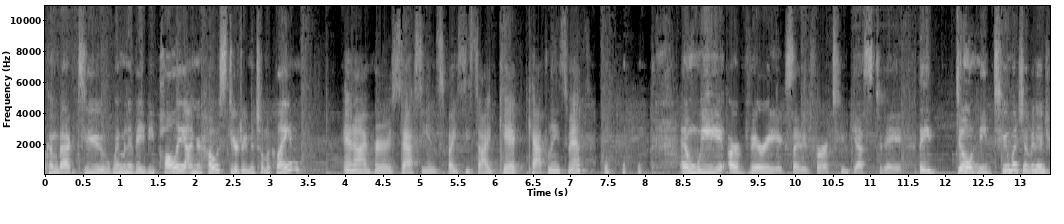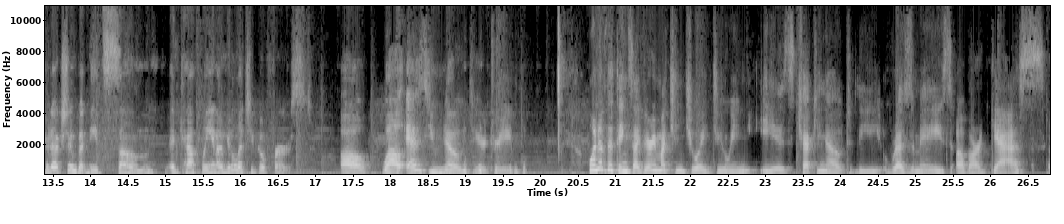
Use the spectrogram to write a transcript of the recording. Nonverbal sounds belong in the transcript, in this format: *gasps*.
Welcome back to Women of ABpoli. I'm your host, Deirdre Mitchell McLean. And I'm her sassy and spicy sidekick, Kathleen Smith. *laughs* and we are very excited for our two guests today. They don't need too much of an introduction, but need some. And Kathleen, I'm going to let you go first. Oh, well, as you know, *laughs* Deirdre, one of the things I very much enjoy doing is checking out the resumes of our guests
